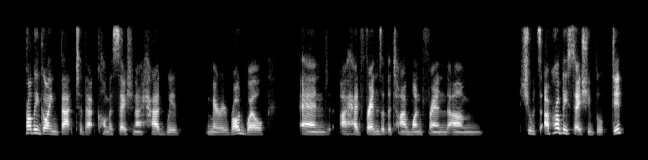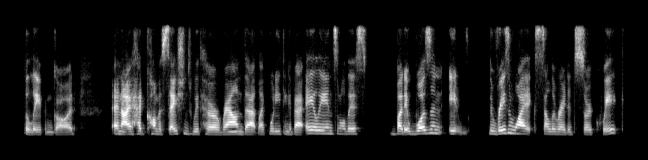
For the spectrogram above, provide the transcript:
probably going back to that conversation I had with Mary Rodwell, and I had friends at the time. One friend, um, she would I probably say she be- did believe in God, and I had conversations with her around that, like, what do you think about aliens and all this? But it wasn't it. The reason why it accelerated so quick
